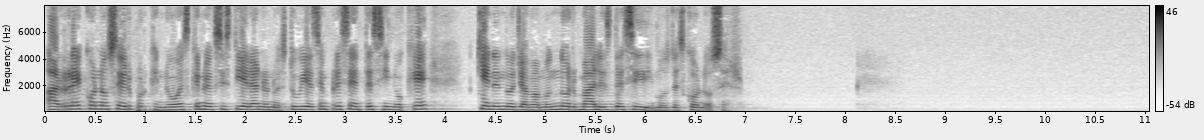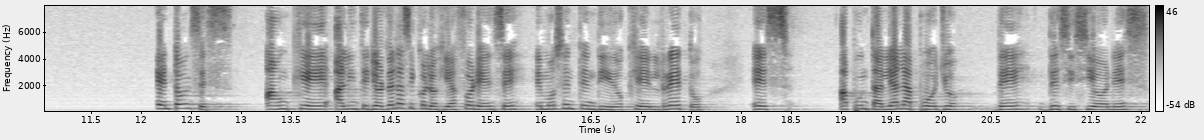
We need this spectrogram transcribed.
a reconocer, porque no es que no existieran o no estuviesen presentes, sino que quienes nos llamamos normales decidimos desconocer. Entonces, aunque al interior de la psicología forense hemos entendido que el reto es apuntarle al apoyo de decisiones,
